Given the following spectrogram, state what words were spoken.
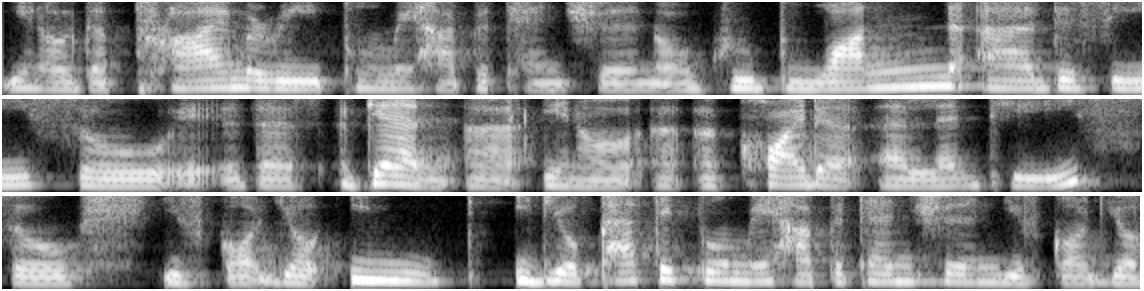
you know the primary pulmonary hypertension or Group One uh, disease. So eh, there's again, uh, you know, a, a quite a, a, lengthy list. So you've got your in, idiopathic pulmonary hypertension, you've got your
